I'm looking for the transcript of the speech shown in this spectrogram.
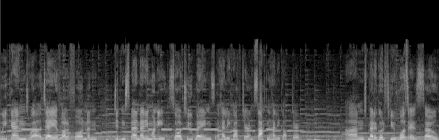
Weekend, well, a day of a lot of fun and didn't spend any money. Saw two planes, a helicopter, and sat in a helicopter. And met a good few buzzers, so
